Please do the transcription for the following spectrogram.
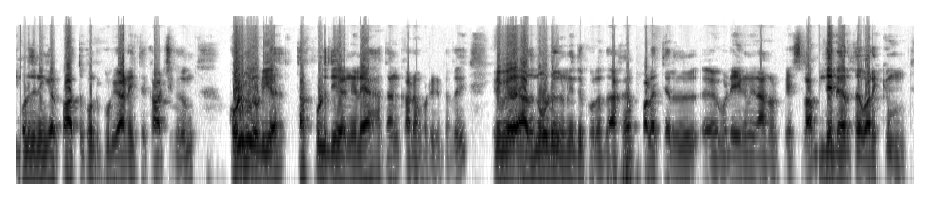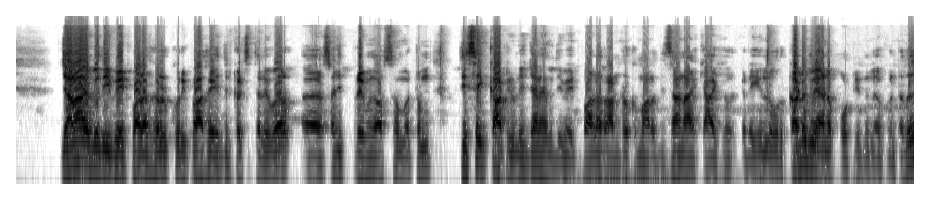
இப்பொழுது நீங்கள் பார்த்து கொண்டிருக்கூடிய அனைத்து காட்சிகளும் கொழும்பினுடைய தற்பொழுதைய நிலையாகத்தான் காணப்படுகிறது எனவே அதனோடு இணைந்து கொள்வதாக பல தேர்தல் விடயங்களை நாங்கள் பேசலாம். இந்த நேரத்தை வரைக்கும் ஜனாதிபதி வேட்பாளர்கள் குறிப்பாக எதிர்க்கட்சித் தலைவர் சஜித் பிரேமதாச மற்றும் திசை காட்டியுடைய ஜனாதிபதி வேட்பாளர் அன்றகுமார் திசாநாயக் ஆகியோருக்கு இடையில் ஒரு கடுமையான போட்டி நிலவுகின்றது.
